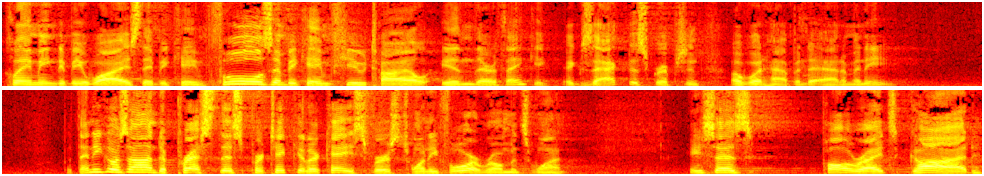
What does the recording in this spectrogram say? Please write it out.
claiming to be wise they became fools and became futile in their thinking. Exact description of what happened to Adam and Eve. But then he goes on to press this particular case verse 24 Romans 1. He says Paul writes God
